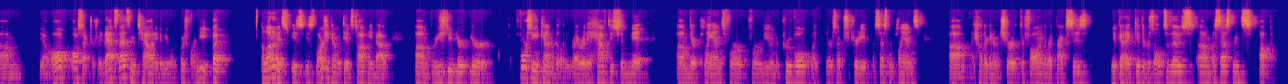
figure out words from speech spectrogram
um, you know, all all sectors, right? That's that's the mentality that we want to push for and need. But a lot of it is is, largely kind of what David's talking about. Um, where you're, just do your your forcing accountability, right? Where they have to submit um, their plans for for review and approval, like their cybersecurity assessment plans, um, how they're going to ensure that they're following the right practices. They've got to give the results of those um, assessments up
